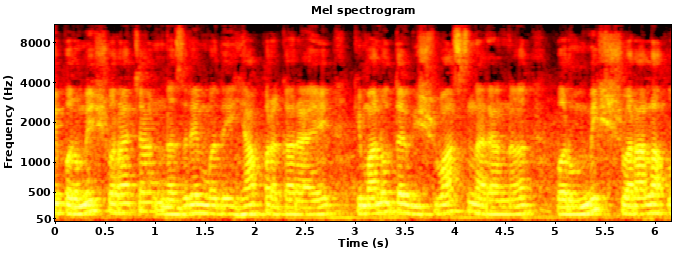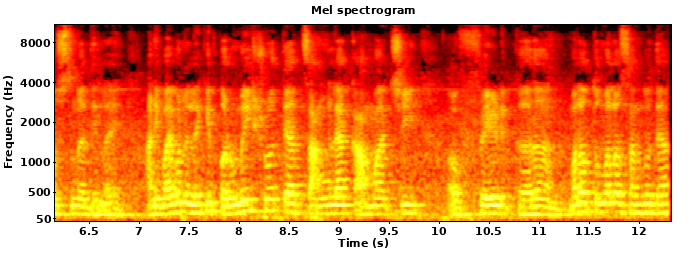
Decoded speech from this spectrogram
ते परमेश्वराच्या नजरेमध्ये ह्या प्रकारे आहे की मानव त्या विश्वासणाऱ्यानं परमेश्वराला उसणं दिलंय. आणि बायबल म्हणलं की परमेश्वर त्या चांगल्या कामाची फेड करण मला तुम्हाला सांगू द्या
